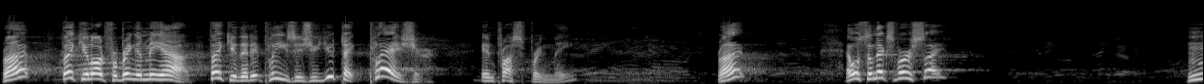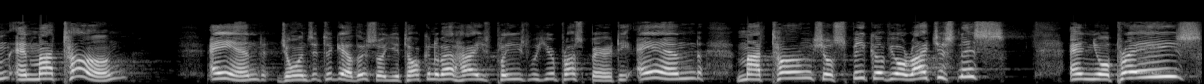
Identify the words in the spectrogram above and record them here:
Right? Thank you, Lord, for bringing me out. Thank you that it pleases you. You take pleasure in prospering me. Right? And what's the next verse say? Hmm? And my tongue and joins it together. So you're talking about how he's pleased with your prosperity. And my tongue shall speak of your righteousness and your praise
